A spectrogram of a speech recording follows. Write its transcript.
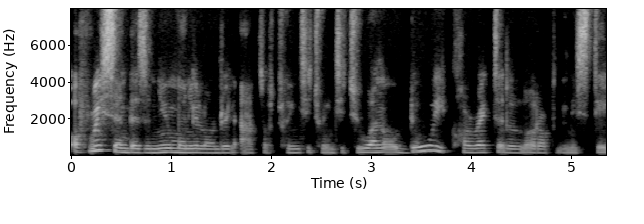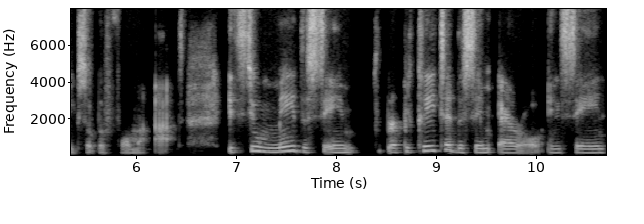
Of recent, there's a new Money Laundering Act of 2022. And although it corrected a lot of mistakes of the former act, it still made the same, replicated the same error in saying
